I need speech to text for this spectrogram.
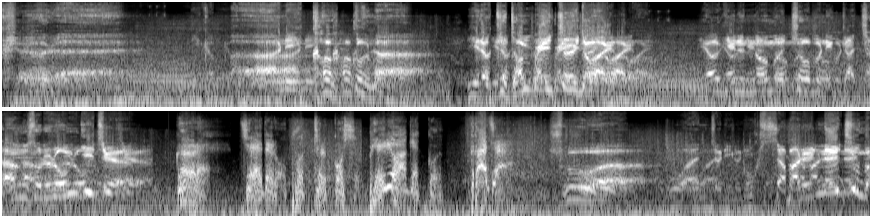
그래, 많이 컸구나. 이렇게 덤빌 줄도 알고. 여기는 너무 좁으니까 장소를 옮기자. 그래, 제대로 붙을 곳이 필요하겠군. 가자. 좋아, 완전히 복사발을 내주마.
